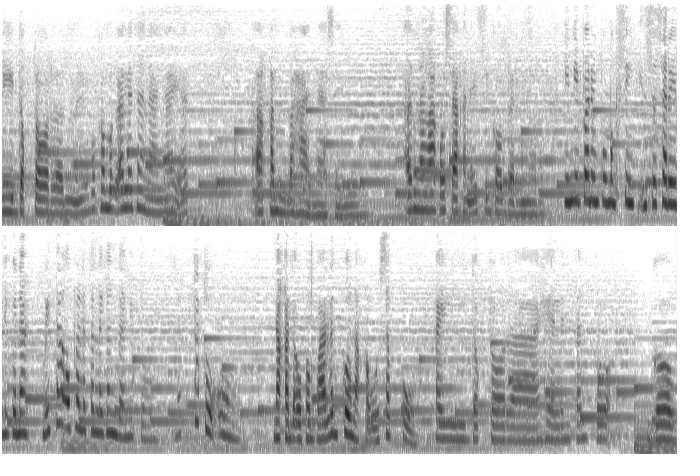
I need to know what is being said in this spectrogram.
ni doktora huwag kang mag-alala nanay at ah, kami bahala sa iyo. Ang nangako sa akin ay si Governor. Hindi pa rin po mag-sink in sa sarili ko na may tao pala talagang ganito. Nagtotoo. Nakadao pang palad ko, nakausap ko. Kay Dr. Helen Tan po, Gov.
